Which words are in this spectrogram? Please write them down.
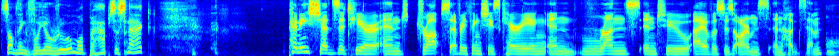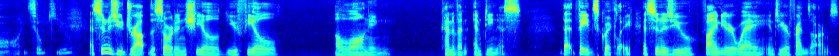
something for your room or perhaps a snack." Penny sheds a tear and drops everything she's carrying and runs into Iavos's arms and hugs him. Oh, it's so cute. As soon as you drop the sword and shield, you feel a longing, kind of an emptiness that fades quickly as soon as you find your way into your friend's arms.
